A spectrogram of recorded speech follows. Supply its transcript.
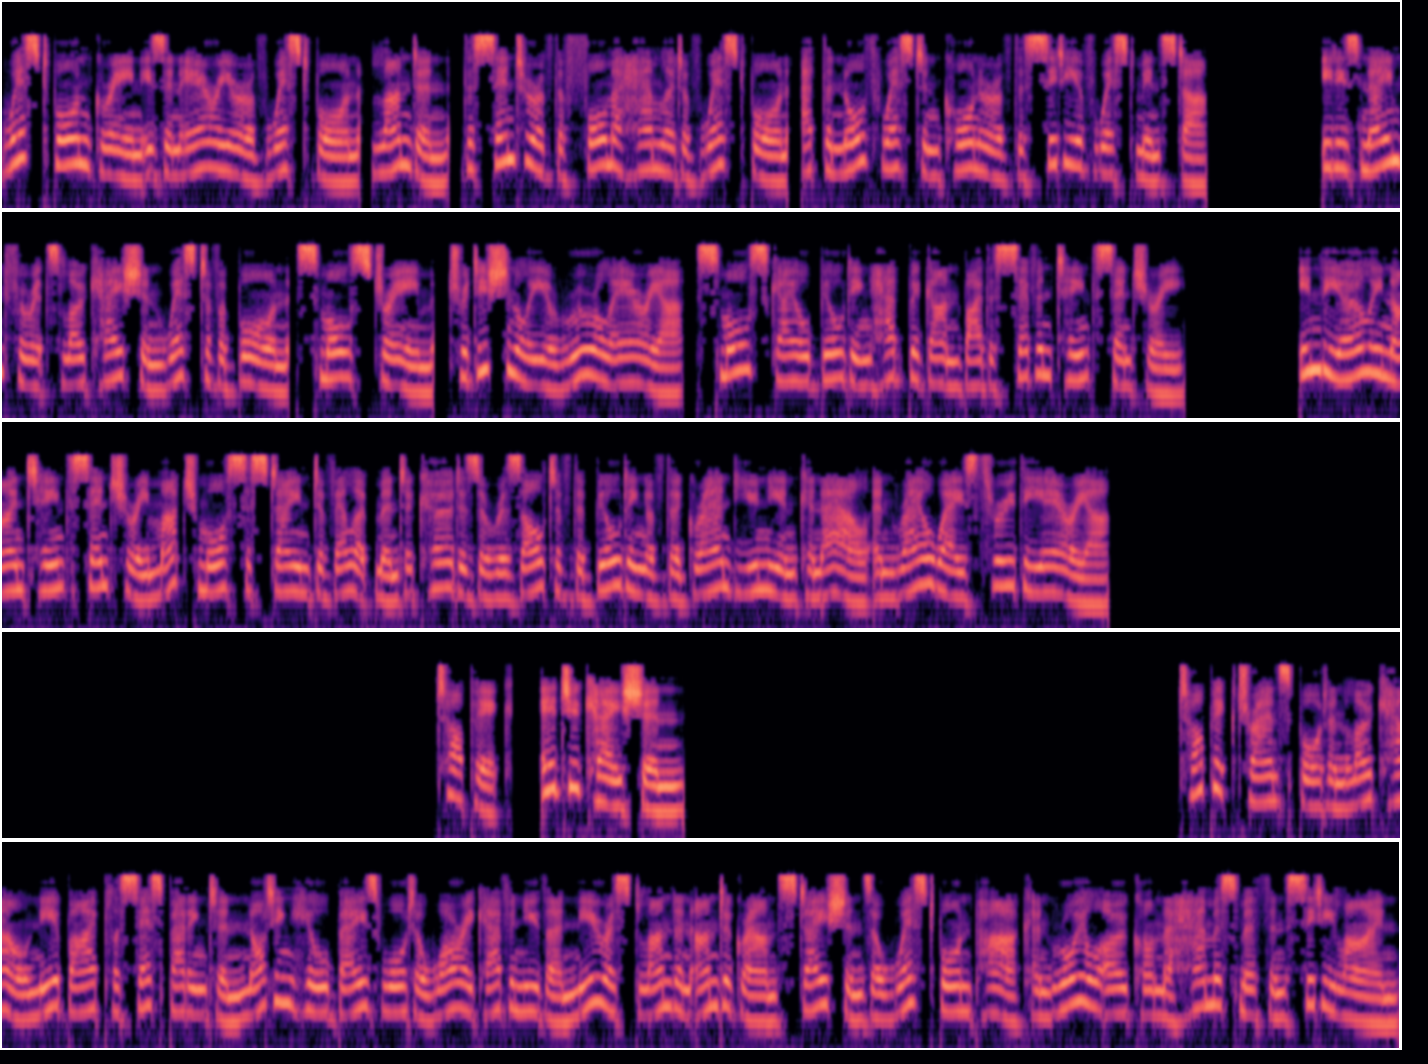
Westbourne Green is an area of Westbourne, London, the centre of the former hamlet of Westbourne, at the northwestern corner of the city of Westminster. It is named for its location west of a bourne small stream, traditionally a rural area. Small-scale building had begun by the 17th century. In the early 19th century much more sustained development occurred as a result of the building of the Grand Union Canal and railways through the area. Topic: Education. Topic transport and locale Nearby Placesse Paddington Notting Hill Bayswater Warwick Avenue The nearest London Underground stations are Westbourne Park and Royal Oak on the Hammersmith and City Line.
